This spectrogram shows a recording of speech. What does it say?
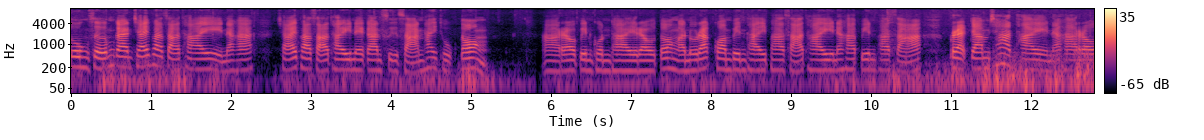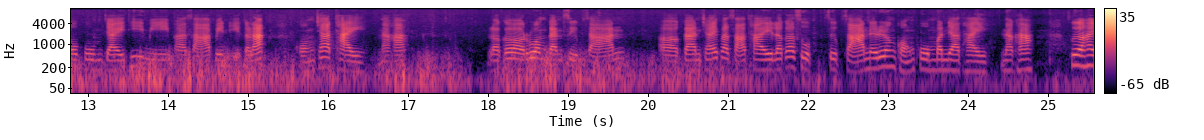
ส่งเสริมการใช้ภาษาไทยนะคะ ใช้ภาษาไทยในการสื่อสารให้ถูกต้องอเราเป็นคนไทยเราต้องอนุรักษ์ความเป็นไทยภาษาไทยนะคะ เป็นภาษาประจำชาติไทยนะคะ เราภูมิใจที่มีภาษาเป็นเอกลักษณ์ของชาติไทยนะคะ แล้วก็ร่วมกันสืบสารการใช้ภาษาไทยแล้วก็สืบสืบสารในเรื่องของภูมิปัญญาไทยนะคะ เพื่อให้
